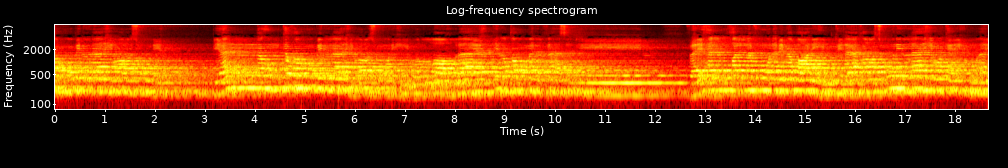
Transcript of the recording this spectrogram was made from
كفروا بالله ورسوله بأنهم كفروا بالله ورسوله والله لا يهدي القوم الفاسقين. فرح المخلفون بمقالهم خلاف رسول الله وكرهوا أن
